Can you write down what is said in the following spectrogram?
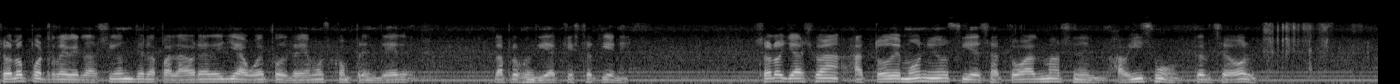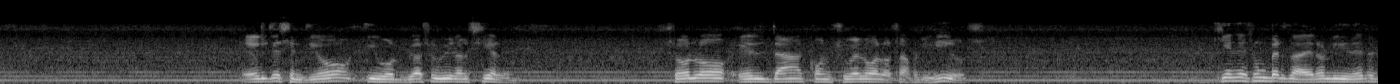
Solo por revelación de la palabra de Yahweh podremos comprender la profundidad que esto tiene. Solo Yahshua ató demonios y desató almas en el abismo del Seol. Él descendió y volvió a subir al cielo. Solo Él da consuelo a los afligidos. ¿Quién es un verdadero líder?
